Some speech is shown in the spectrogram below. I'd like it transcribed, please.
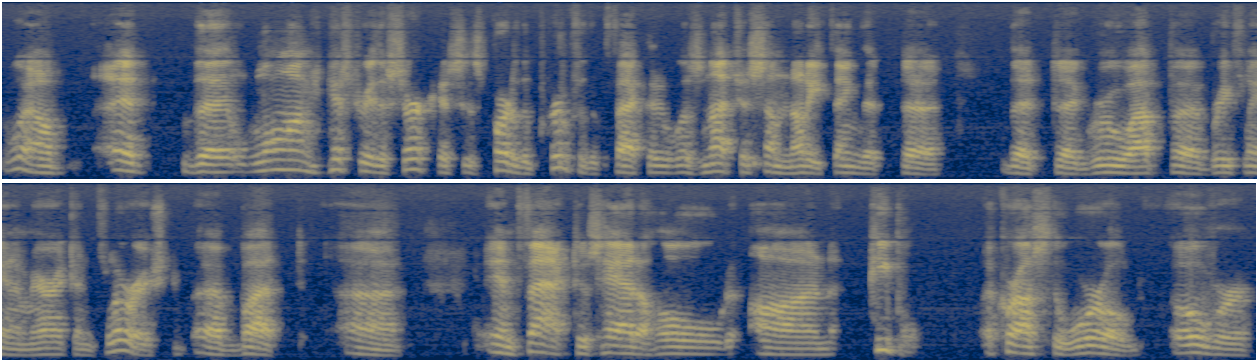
Well, it, the long history of the circus is part of the proof of the fact that it was not just some nutty thing that uh, that uh, grew up uh, briefly in America and flourished, uh, but in fact has had a hold on people across the world over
